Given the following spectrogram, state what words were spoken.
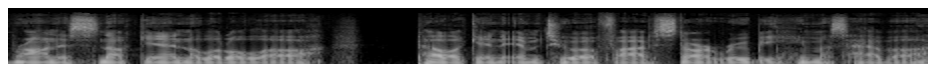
ron has snuck in a little uh Pelikan m205 star ruby. He must have uh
